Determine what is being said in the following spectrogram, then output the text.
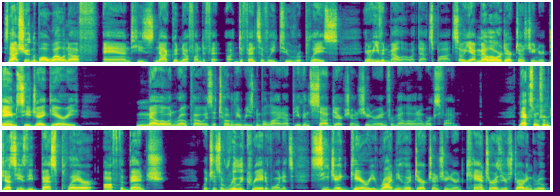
he's not shooting the ball well enough, and he's not good enough on def- uh, defensively to replace you know, even Melo at that spot. So yeah, Melo or Derrick Jones Jr., Dame, CJ, Gary, Melo and Rocco is a totally reasonable lineup. You can sub Derrick Jones Jr. in for Melo and it works fine. Next one from Jesse is the best player off the bench, which is a really creative one. It's CJ, Gary, Rodney Hood, Derrick Jones Jr., and Kanter as your starting group.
